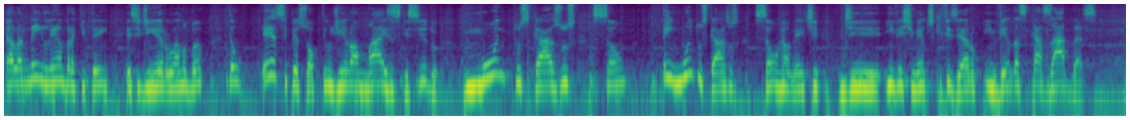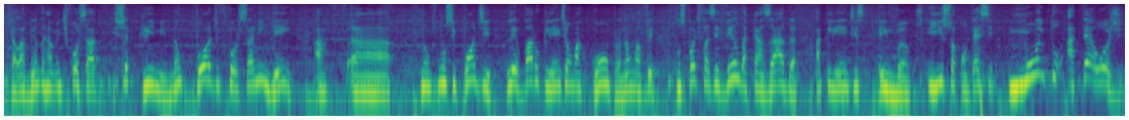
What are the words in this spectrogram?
ela nem lembra que tem esse dinheiro lá no banco. Então, esse pessoal que tem um dinheiro a mais esquecido, muitos casos são em muitos casos, são realmente de investimentos que fizeram em vendas casadas. Aquela venda realmente forçada. Isso é crime. Não pode forçar ninguém a. a- não, não se pode levar o cliente a uma compra, não, uma, não se pode fazer venda casada a clientes em bancos. E isso acontece muito até hoje.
